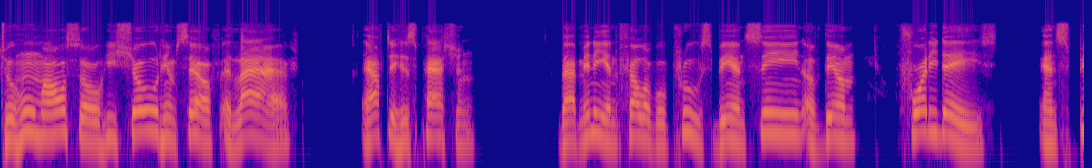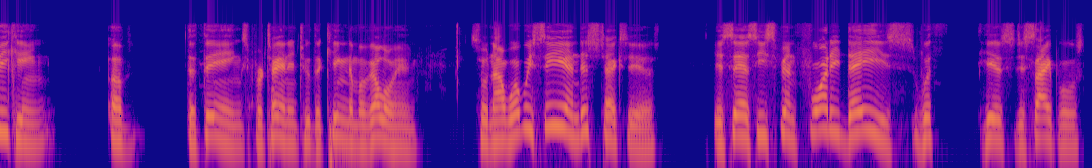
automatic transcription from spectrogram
To whom also he showed himself alive after his passion by many infallible proofs, being seen of them 40 days and speaking of the things pertaining to the kingdom of Elohim. So now what we see in this text is it says he spent 40 days with his disciples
